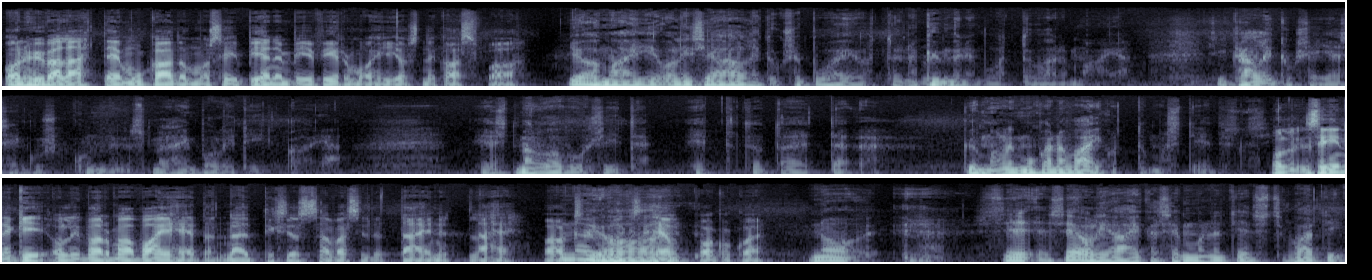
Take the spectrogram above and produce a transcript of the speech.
on hyvä lähteä mukaan tuommoisiin pienempiin firmoihin, jos ne kasvaa. Joo, mä olin siellä hallituksen puheenjohtajana kymmenen vuotta varmaan. Ja sitten hallituksen jäsen, kun mä lähdin politiikkaan. Ja, ja sitten mä luovuin siitä. Että, tota, että kyllä mä olin mukana vaikuttamassa tietysti. Oli, siinäkin oli varmaan vaiheita. Näyttikö jossain vaiheessa siltä, että tämä ei nyt lähde? Vai no se, joo, oliko se helppoa koko ajan? No se, se oli aika semmoinen. Tietysti se vaati,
